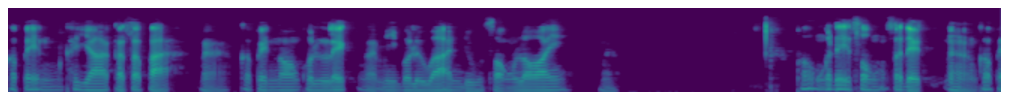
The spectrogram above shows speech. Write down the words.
ก็เป็นขยากัสปะนะก็เป็นน้องคนเล็ก มีบริวารอยู่สองร้อย พระองค์ก็ได้ทรงเสด็จก็ไป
